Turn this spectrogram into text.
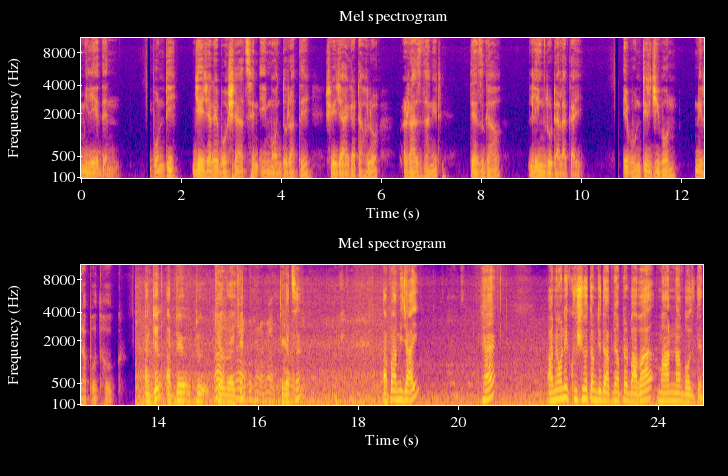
মিলিয়ে দেন। বোনটি যে জায়গায় বসে আছেন এই মধ্যরাতে সেই জায়গাটা হলো রাজধানীর তেজগাঁও লিং রুট এলাকায়। এই বোনটির জীবন নিরাপদ হোক। আঙ্কেল আপনি একটু খেয়াল রাখেন। ঠিক আছে? আপা আমি যাই। হ্যাঁ? আমি অনেক খুশি হতাম যদি আপনি আপনার বাবা মার নাম বলতেন।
